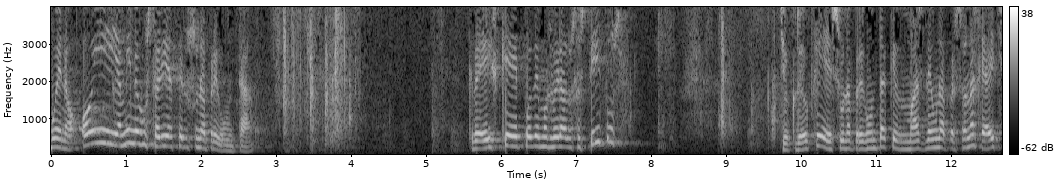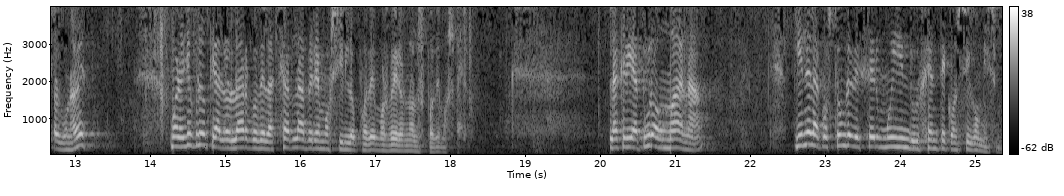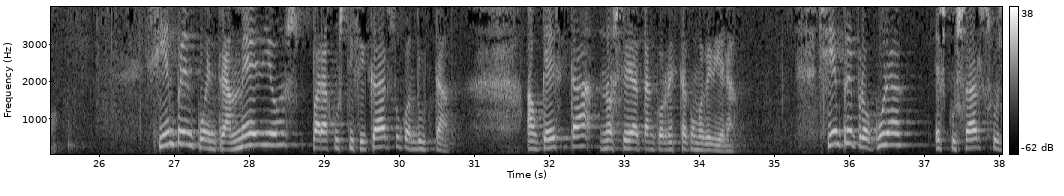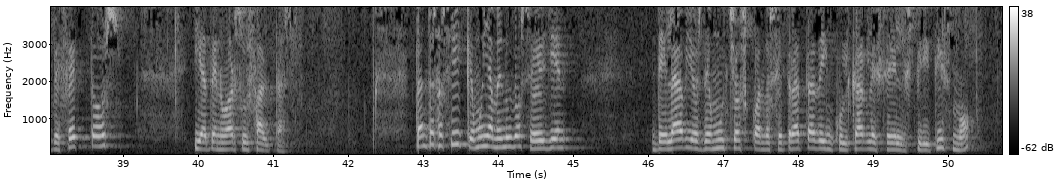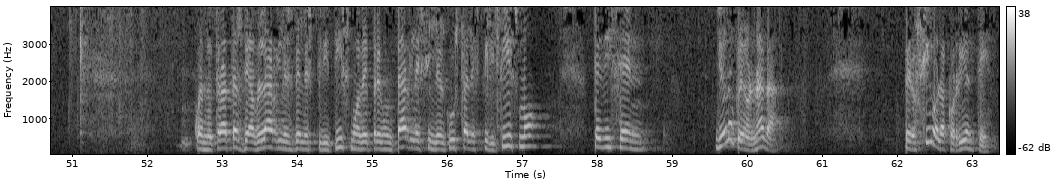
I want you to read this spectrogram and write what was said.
Bueno, hoy a mí me gustaría haceros una pregunta. ¿Creéis que podemos ver a los espíritus? Yo creo que es una pregunta que más de una persona se ha hecho alguna vez. Bueno, yo creo que a lo largo de la charla veremos si lo podemos ver o no los podemos ver. La criatura humana tiene la costumbre de ser muy indulgente consigo mismo siempre encuentra medios para justificar su conducta, aunque ésta no sea tan correcta como debiera. Siempre procura excusar sus defectos y atenuar sus faltas. Tanto es así que muy a menudo se oyen de labios de muchos cuando se trata de inculcarles el espiritismo cuando tratas de hablarles del espiritismo, de preguntarles si les gusta el espiritismo, te dicen, yo no creo en nada, pero sigo la corriente.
